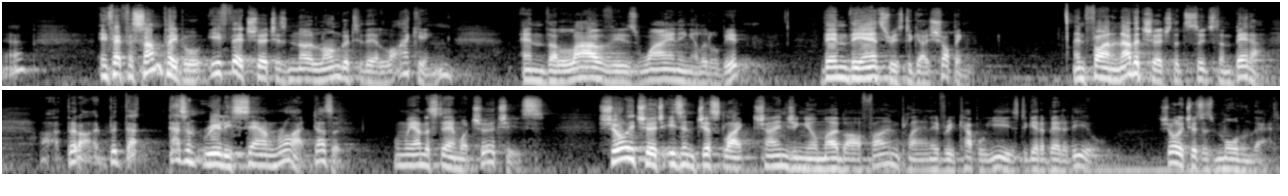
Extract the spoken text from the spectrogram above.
In fact, for some people, if their church is no longer to their liking and the love is waning a little bit, then the answer is to go shopping and find another church that suits them better. Uh, but, I, but that, doesn't really sound right, does it? When we understand what church is. Surely church isn't just like changing your mobile phone plan every couple years to get a better deal. Surely church is more than that.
